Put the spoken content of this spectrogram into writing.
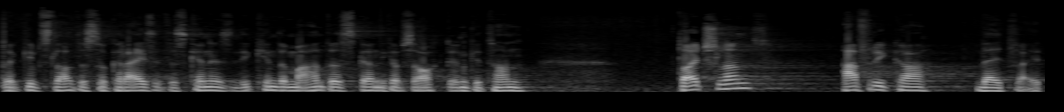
Da gibt es lauter so Kreise, das kennen Sie, die Kinder machen das gern, ich habe es auch gern getan. Deutschland, Afrika, weltweit.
